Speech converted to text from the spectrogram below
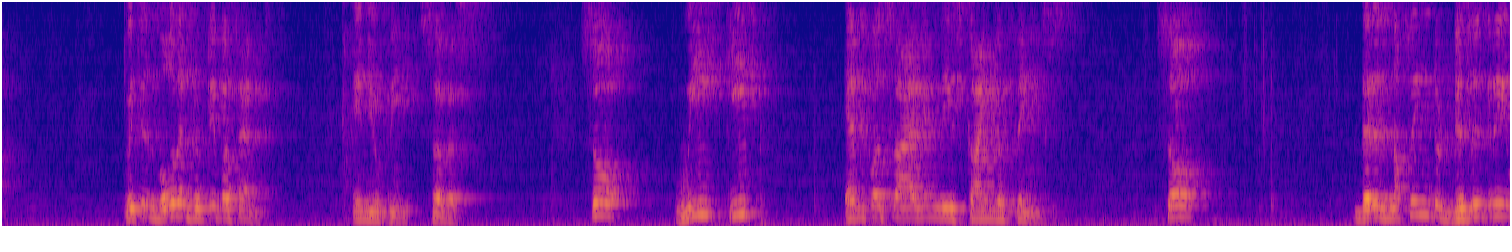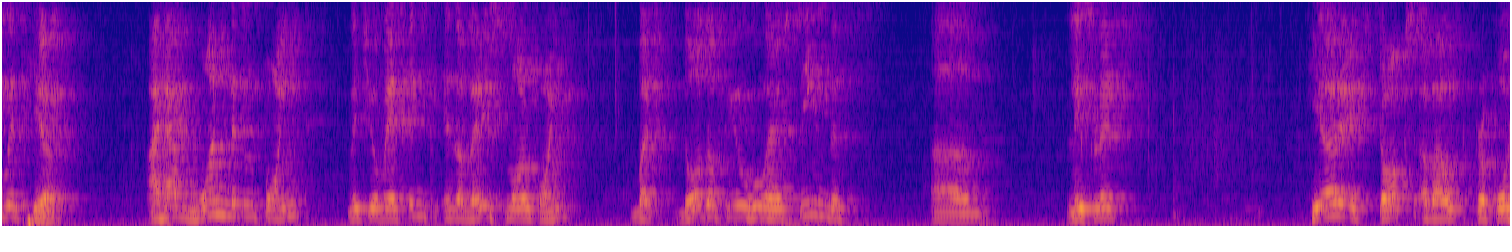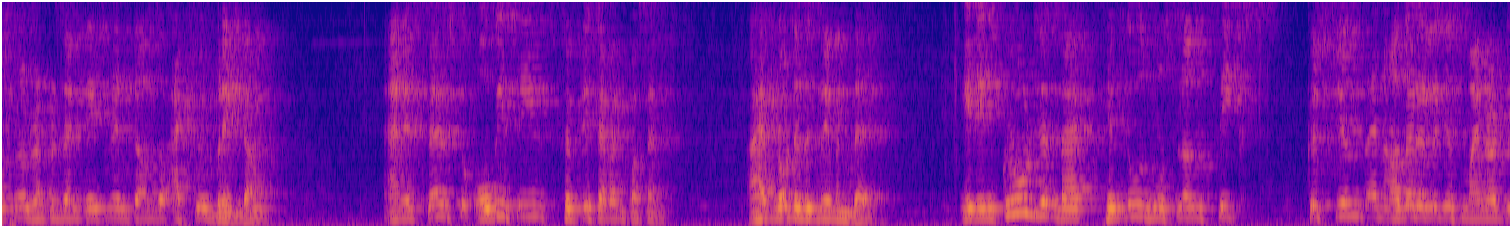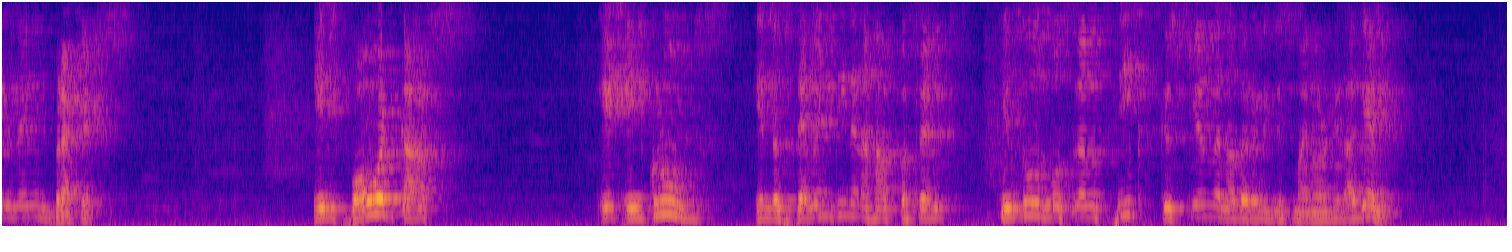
which is more than 50% in UP service. So we keep emphasizing these kinds of things. So there is nothing to disagree with here. I have one little point which you may think is a very small point, but those of you who have seen this um, leaflet, here it talks about proportional representation in terms of actual breakdown. And it says to OBCs 57%. I have no disagreement there. It includes in that Hindus, Muslims, Sikhs, Christians and other religious minorities in brackets. In forward castes, it includes in the 17.5% Hindus, Muslims, Sikhs, Christians and other religious minorities. Again,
